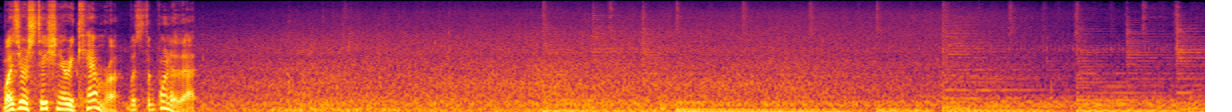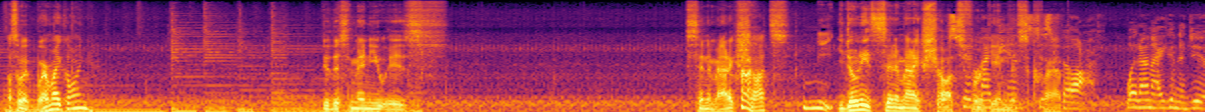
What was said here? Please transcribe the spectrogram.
Why is there a stationary camera? What's the point of that? Also, wait, where am I going? Dude, this menu is... Cinematic shots? Neat. You don't need cinematic shots for a game this crap. What am I gonna do?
